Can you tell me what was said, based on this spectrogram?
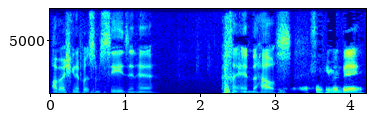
I'm actually gonna put some seeds in here, in the house. Awful human being.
